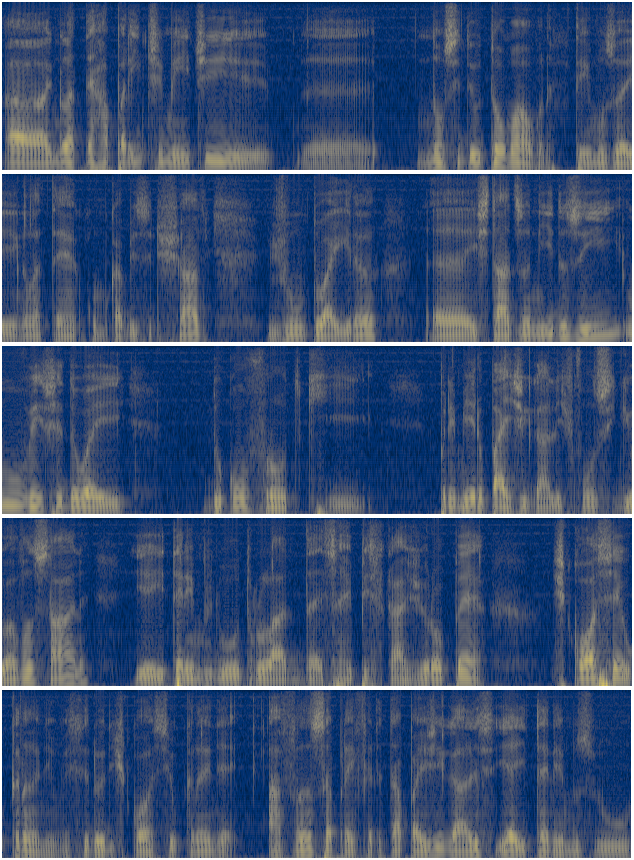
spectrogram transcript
a Inglaterra aparentemente é, não se deu tão mal. Né? Temos aí a Inglaterra como cabeça de chave, junto a Irã, é, Estados Unidos e o vencedor aí do confronto que primeiro o país de Gales conseguiu avançar, né? E aí teremos do outro lado dessa repescagem europeia, Escócia e Ucrânia. O vencedor de Escócia e Ucrânia avança para enfrentar o país de Gales e aí teremos o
